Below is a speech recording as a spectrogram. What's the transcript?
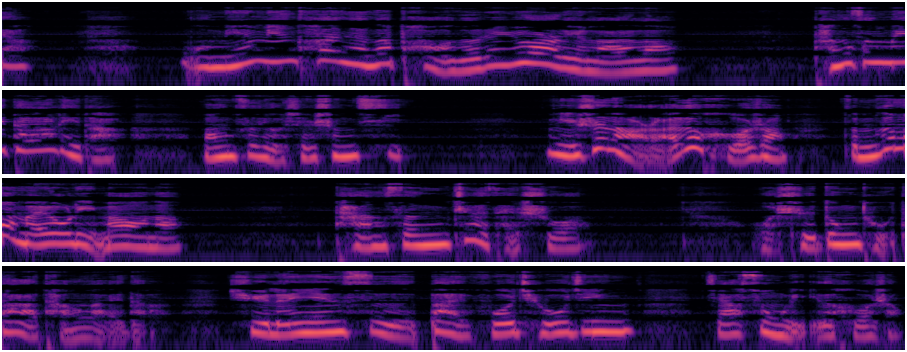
呀。我明明看见他跑到这院里来了，唐僧没搭理他。王子有些生气：“你是哪儿来的和尚？怎么这么没有礼貌呢？”唐僧这才说：“我是东土大唐来的，去雷音寺拜佛求经加送礼的和尚。”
